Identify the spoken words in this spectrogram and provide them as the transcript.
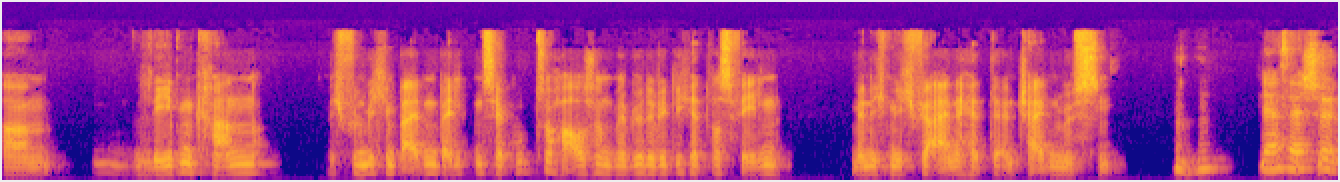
ähm, leben kann. Ich fühle mich in beiden Welten sehr gut zu Hause und mir würde wirklich etwas fehlen, wenn ich mich für eine hätte entscheiden müssen. Mhm. Ja, sehr schön.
